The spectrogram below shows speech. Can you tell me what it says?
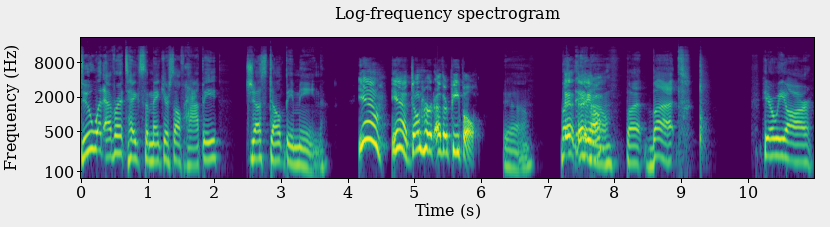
Do whatever it takes to make yourself happy. Just don't be mean. yeah. Yeah. Don't hurt other people. Yeah. But, there you you know, but, but here we are.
